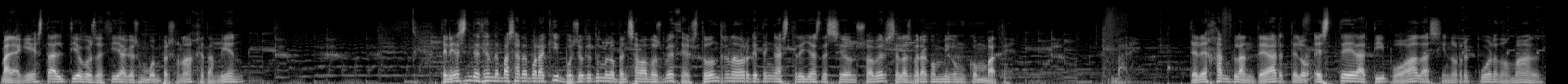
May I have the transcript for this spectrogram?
Vale, aquí está el tío que os decía, que es un buen personaje también. ¿Tenías intención de pasar de por aquí? Pues yo que tú me lo pensaba dos veces. Todo entrenador que tenga estrellas de Seon su haber se las verá conmigo en combate. Vale. Te dejan planteártelo. Este era tipo hada, si no recuerdo mal.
